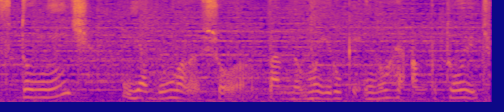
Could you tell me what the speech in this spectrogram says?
В ту ніч я думала, що певно мої руки і ноги ампутують.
